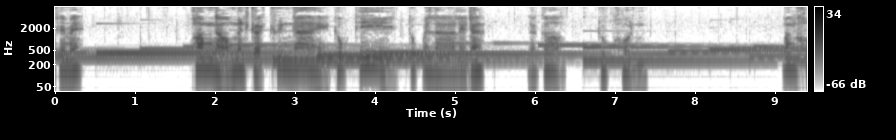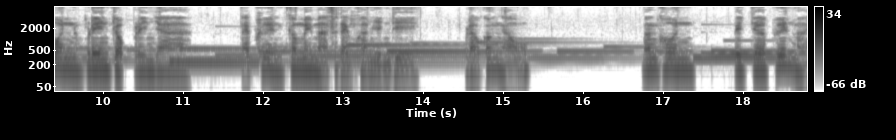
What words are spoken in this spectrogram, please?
ใช่ไหม ความเหงามันเกิดขึ้นได้ทุกที่ทุกเวลาเลยนะ แล้วก็ทุกคน บางคนเรียนจบปริญญา แต่เพื่อนก็ไม่มาแสดงความยินดี เราก็เหงา บางคนไปเจอเพื่อนใหม่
